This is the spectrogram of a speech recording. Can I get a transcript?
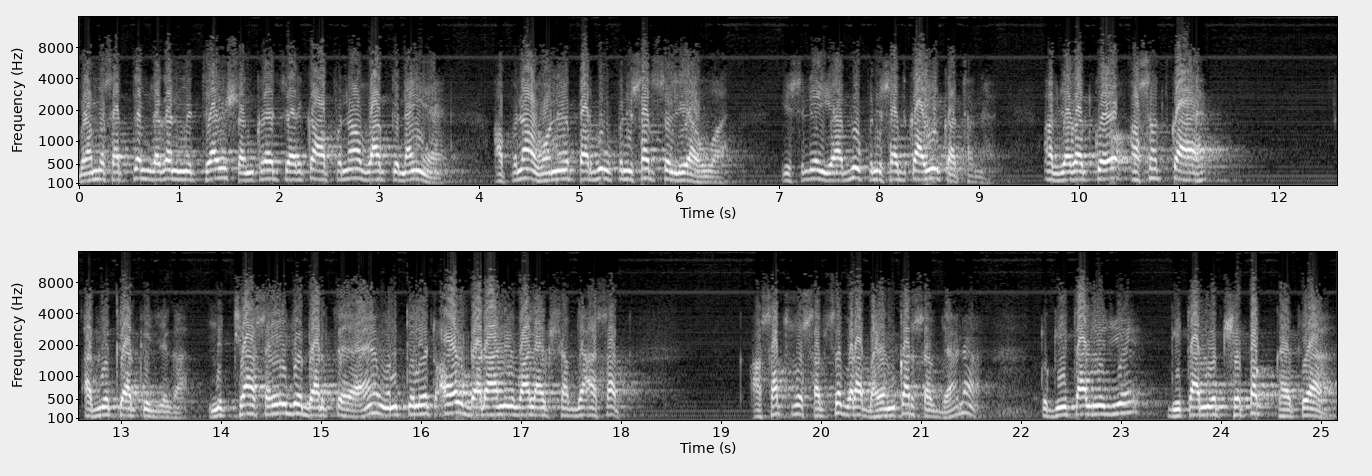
ब्रह्म सत्यम जगन मिथ्या ये शंकराचार्य का अपना वाक्य नहीं है। अपना होने पर भी उपनिषद से लिया हुआ है। इसलिए यह भी उपनिषद का ही कथन है। अब जगत को असत का है। अब ये क्या कीजिएगा? मिथ्या से ही जो डरते हैं, उनके लिए तो और डराने वाला एक शब्द है असत। असत तो सबसे बड़ा भयंकर शब्द है ना? तो गीता लीजिए। गीता में क्षेपक है क्या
